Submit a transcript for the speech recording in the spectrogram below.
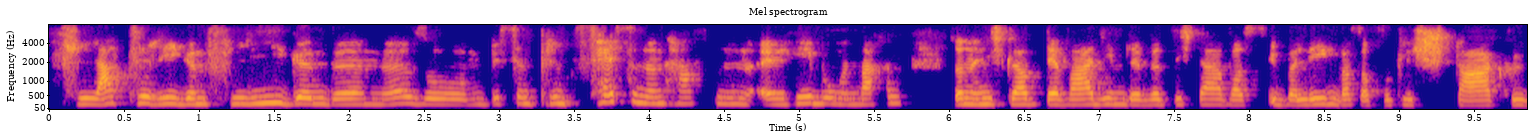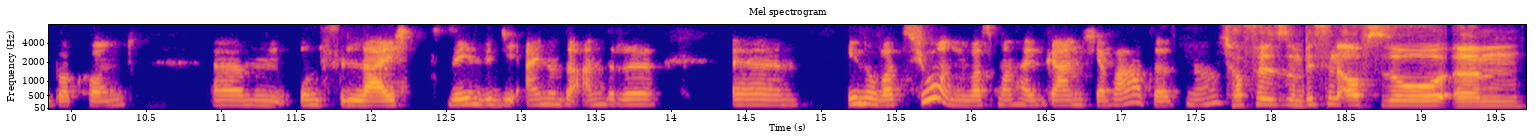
flatterigen, fliegenden, ne, so ein bisschen prinzessinnenhaften Erhebungen machen, sondern ich glaube, der Vadim, der wird sich da was überlegen, was auch wirklich stark rüberkommt. Ähm, und vielleicht sehen wir die ein oder andere äh, Innovation, was man halt gar nicht erwartet. Ne? Ich hoffe so ein bisschen auf so ähm,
